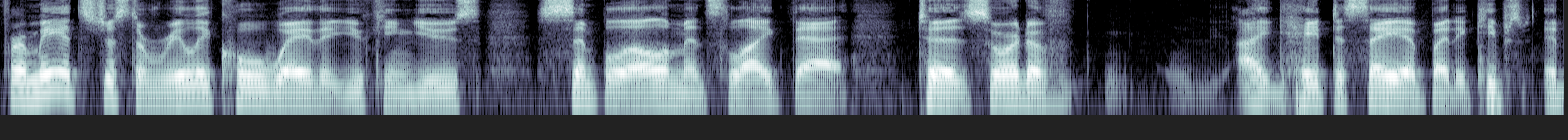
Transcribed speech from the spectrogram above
for me, it's just a really cool way that you can use simple elements like that to sort of I hate to say it, but it keeps it,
